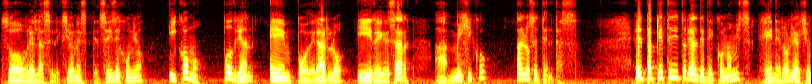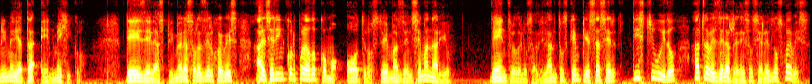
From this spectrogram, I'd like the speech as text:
sobre las elecciones el 6 de junio y cómo podrían empoderarlo y regresar a México a los 70. El paquete editorial de The Economist generó reacción inmediata en México, desde las primeras horas del jueves al ser incorporado como otros temas del semanario, dentro de los adelantos que empieza a ser distribuido a través de las redes sociales los jueves.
